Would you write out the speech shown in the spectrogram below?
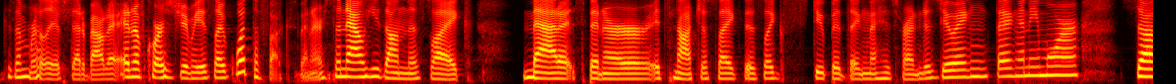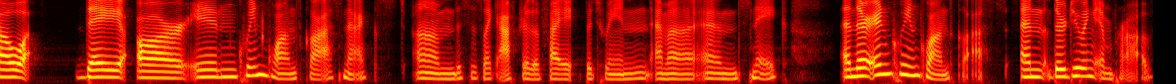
because I'm really upset about it. And of course Jimmy is like, "What the fuck, Spinner?" So now he's on this like mad at Spinner. It's not just like this like stupid thing that his friend is doing thing anymore. So they are in Queen Kwan's class next. Um, this is like after the fight between Emma and Snake. And they're in Queen Kwan's class and they're doing improv.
